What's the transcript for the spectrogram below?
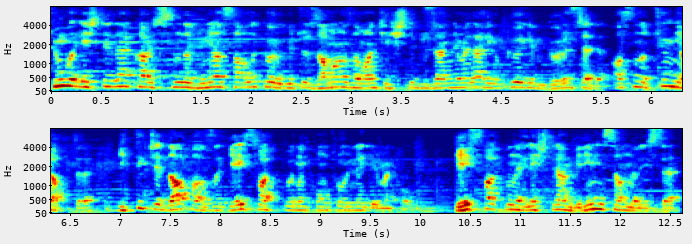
Tüm bu eleştiriler karşısında Dünya Sağlık Örgütü zaman zaman çeşitli düzenlemeler yapıyor gibi görünse de aslında tüm yaptığı gittikçe daha fazla Gates Vakfı'nın kontrolüne girmek oldu. Gates Vakfı'nı eleştiren bilim insanları ise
